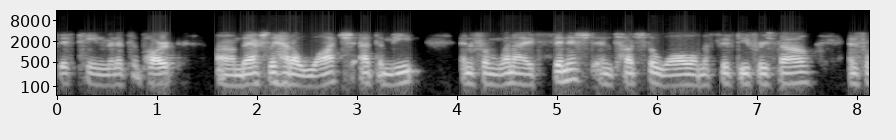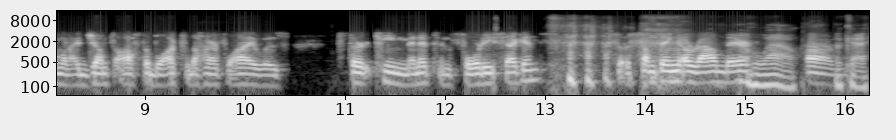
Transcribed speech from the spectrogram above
15 minutes apart um, they actually had a watch at the meet and from when i finished and touched the wall on the 50 freestyle and from when i jumped off the block for the 100 fly it was 13 minutes and 40 seconds. So something around there. Oh, wow. Um, okay.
